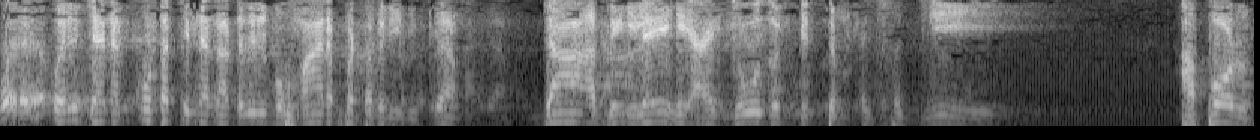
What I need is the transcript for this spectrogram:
ഒരു ഒരു ജനക്കൂട്ടത്തിന്റെ നടുവിൽ ബഹുമാനപ്പെട്ടവർ ഇരിക്കുകയാണ്. അപ്പോൾ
